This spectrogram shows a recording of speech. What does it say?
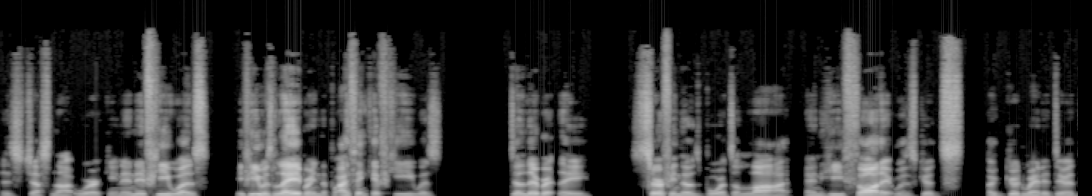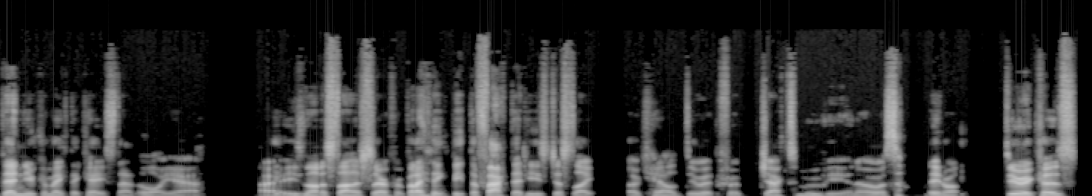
it's just not working. And if he was if he was laboring the I think if he was deliberately surfing those boards a lot and he thought it was good a good way to do it, then you can make the case that oh yeah, uh, he's not a stylish surfer. But I think the, the fact that he's just like okay, I'll do it for Jack's movie, you know, or something, you know, do it because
